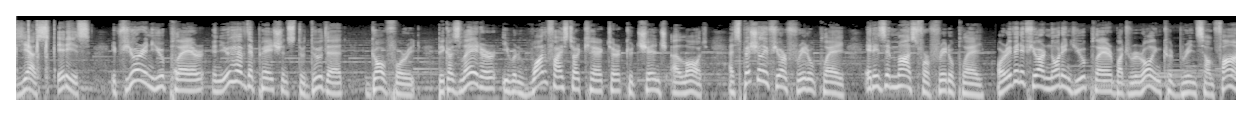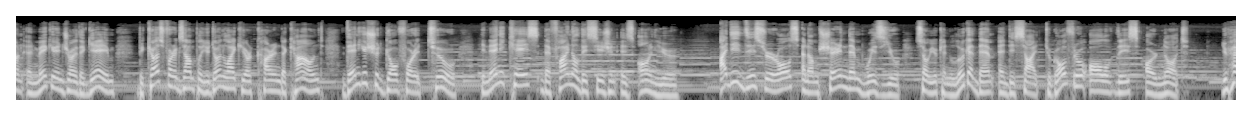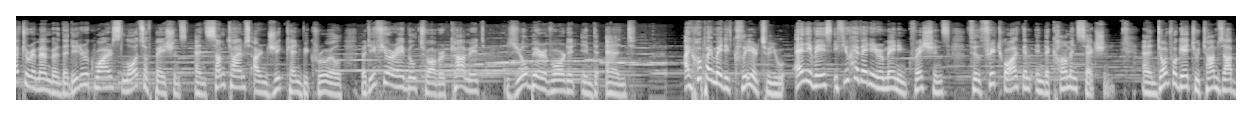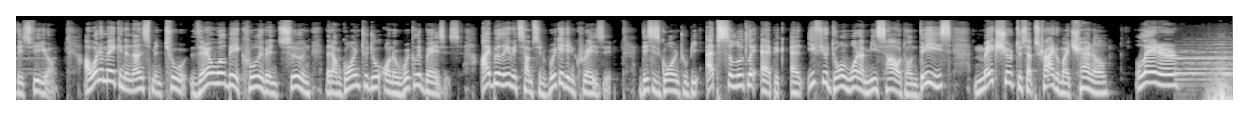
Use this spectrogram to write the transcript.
Yes, it is. If you're a new player and you have the patience to do that, go for it because later even one 5 star character could change a lot, especially if you are free to play. It is a must for free to play. Or even if you are not a new player but rerolling could bring some fun and make you enjoy the game, because for example you don't like your current account, then you should go for it too. In any case, the final decision is on you. I did these rerolls and I'm sharing them with you, so you can look at them and decide to go through all of this or not. You have to remember that it requires lots of patience and sometimes RNG can be cruel, but if you are able to overcome it, you'll be rewarded in the end. I hope I made it clear to you. Anyways, if you have any remaining questions, feel free to ask them in the comment section. And don't forget to thumbs up this video. I want to make an announcement too, there will be a cool event soon that I'm going to do on a weekly basis. I believe it's something wicked and crazy. This is going to be absolutely epic and if you don't want to miss out on this, make sure to subscribe to my channel. Later!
